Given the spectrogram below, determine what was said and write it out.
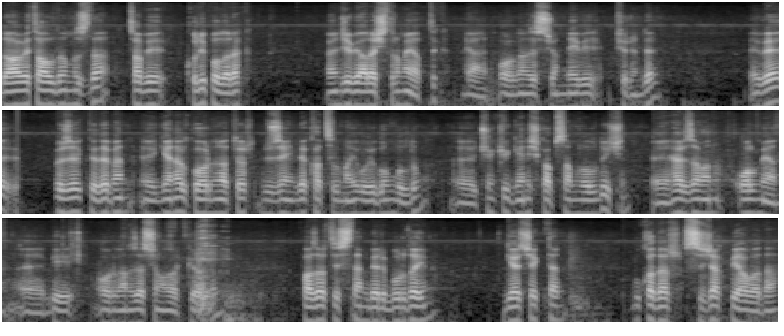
davet aldığımızda tabii kulüp olarak önce bir araştırma yaptık. Yani organizasyon nevi türünde. Ve Özellikle de ben genel koordinatör düzeyinde katılmayı uygun buldum. E, çünkü geniş kapsamlı olduğu için e, her zaman olmayan e, bir organizasyon olarak gördüm. Pazartesiden beri buradayım. Gerçekten bu kadar sıcak bir havada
